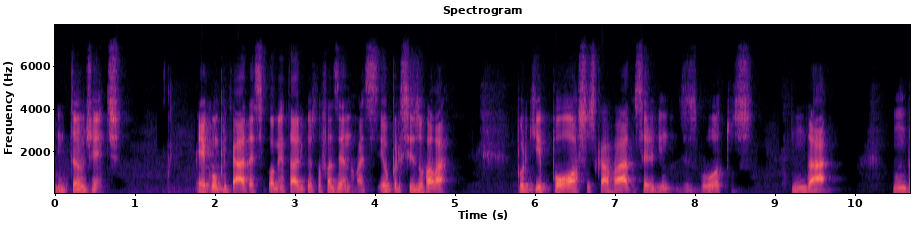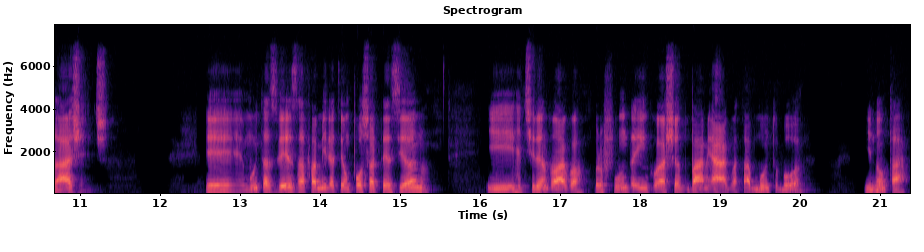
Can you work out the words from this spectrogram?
Então, gente, é complicado esse comentário que eu estou fazendo, mas eu preciso falar. Porque poços cavados servindo de esgotos, não dá. Não dá, gente. É, muitas vezes a família tem um poço artesiano e retirando água profunda e achando, bah, minha água está muito boa. E não está.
